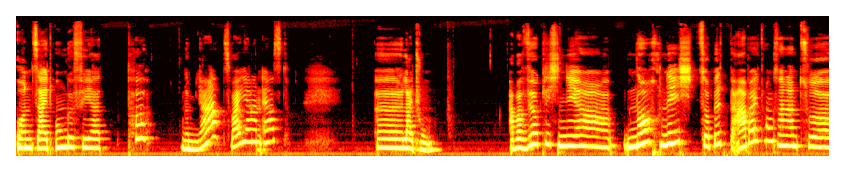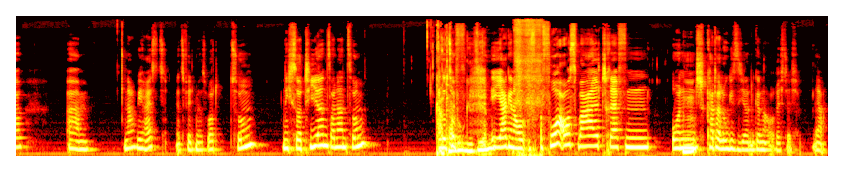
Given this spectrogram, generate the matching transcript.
Und seit ungefähr puh, einem Jahr, zwei Jahren erst, äh, Lightroom. Aber wirklich näher, noch nicht zur Bildbearbeitung, sondern zur, ähm, na, wie heißt Jetzt fehlt mir das Wort. Zum nicht sortieren, sondern zum also katalogisieren. Zur, ja, genau. Vorauswahl treffen und hm. katalogisieren, genau, richtig. Ja.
